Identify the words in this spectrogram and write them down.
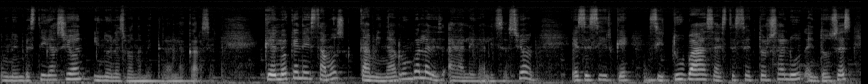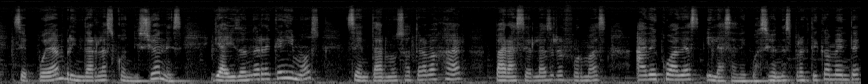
una, investigación y no les van a meter a la cárcel. ¿Qué es lo que necesitamos? Caminar rumbo a la, a la legalización. Es decir, que si tú vas a este sector salud, entonces se puedan brindar las condiciones. Y ahí es donde requerimos sentarnos a trabajar para hacer las reformas adecuadas y las adecuaciones prácticamente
